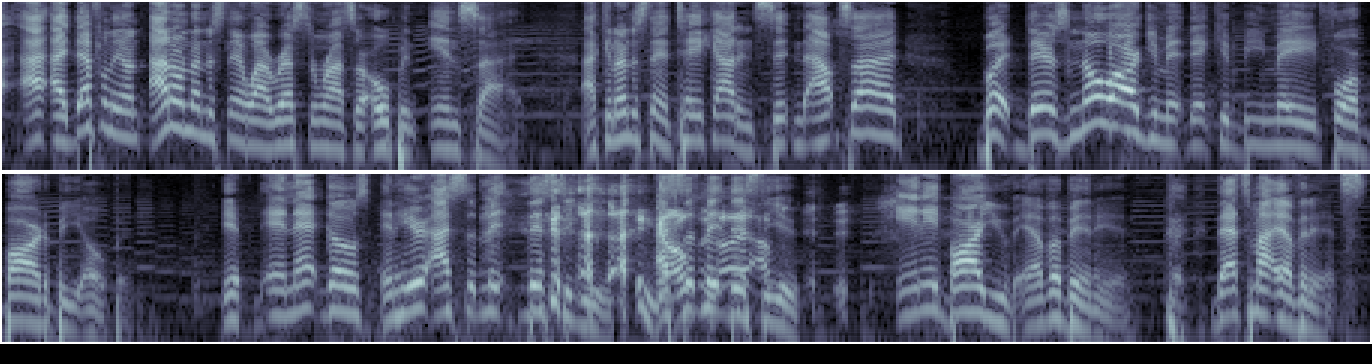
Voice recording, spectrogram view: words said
I, I definitely un, I don't understand why restaurants are open inside. I can understand takeout and sitting outside, but there's no argument that can be made for a bar to be open. If and that goes and here I submit this to you. I submit this to you. Any bar you've ever been in, that's my evidence.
